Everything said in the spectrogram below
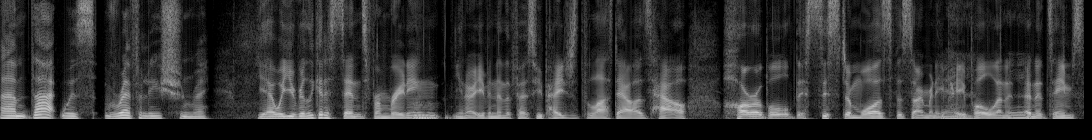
um, that was revolutionary. Yeah, well, you really get a sense from reading, mm. you know, even in the first few pages of the last hours, how horrible this system was for so many yeah. people. And it, and it seems,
